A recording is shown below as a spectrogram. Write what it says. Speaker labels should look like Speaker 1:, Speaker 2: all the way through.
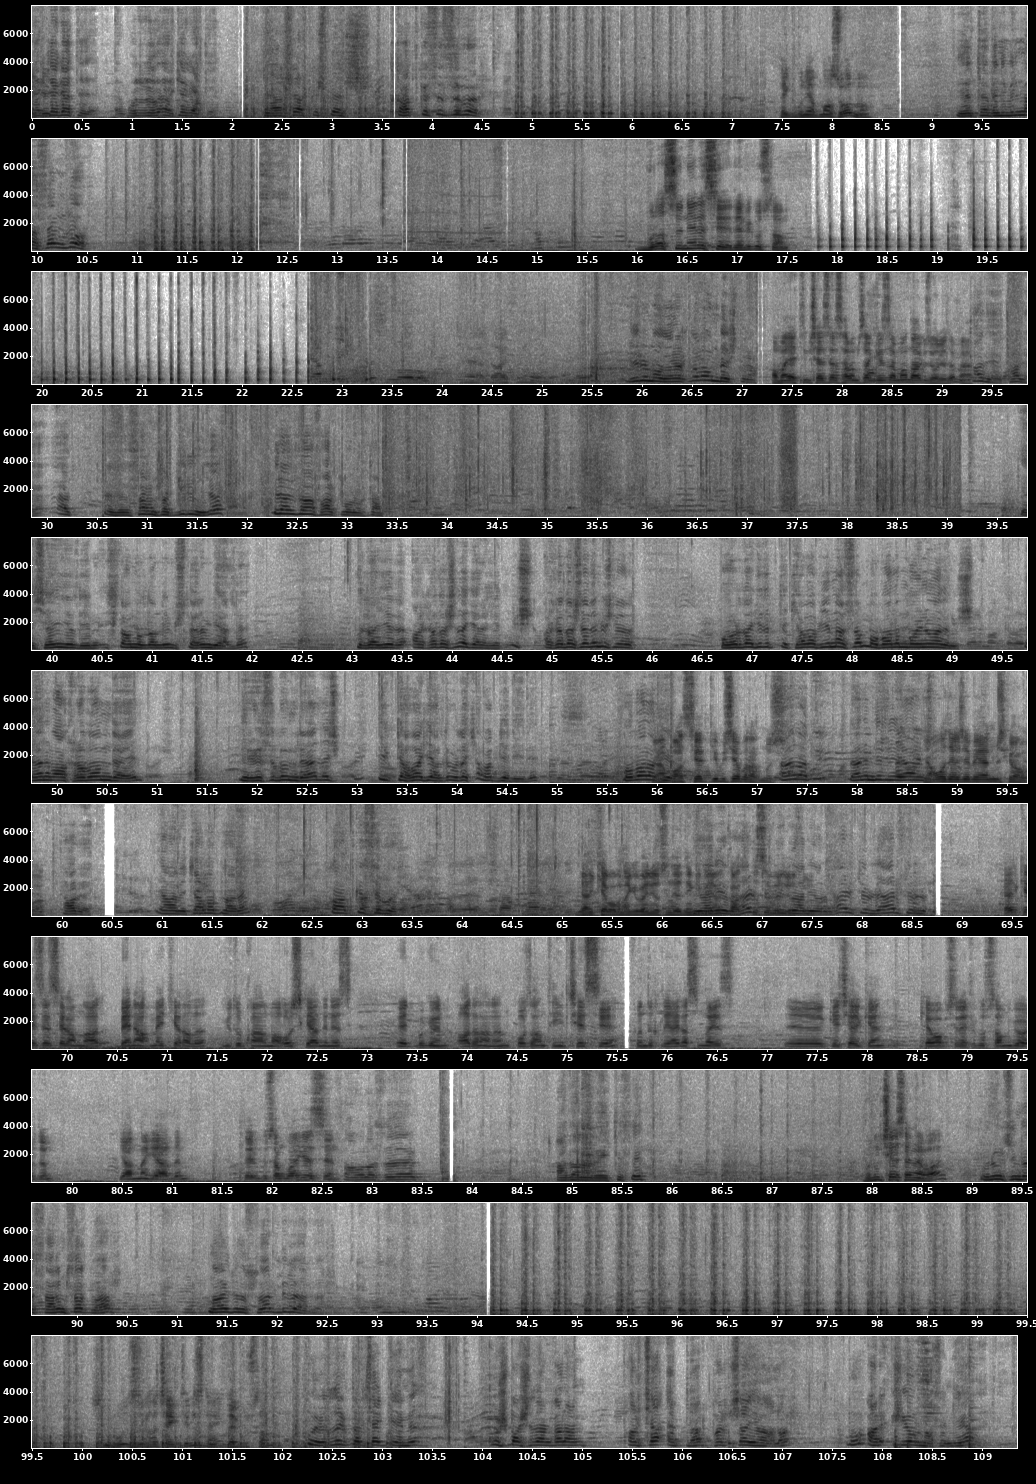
Speaker 1: Erkek eti, kuzu erkek eti. Yaş 65. Katkısı sıfır.
Speaker 2: Peki bunu yapmak zor mu?
Speaker 1: Yöntemini bilmezsen zor.
Speaker 2: Burası neresi Refik Ustam?
Speaker 1: Dürüm olarak da 15 lira.
Speaker 2: Ama etin içerisine sarımsak girdiği zaman daha güzel oluyor değil mi?
Speaker 1: Tabii tabii. Et, e, sarımsak girince biraz daha farklı olur tabii. Geçen yıl diyeyim İstanbul'dan bir müşterim geldi. Burada yedi. Arkadaşı da gelecekmiş. Arkadaş da demiş ki orada gidip de kebap yemezsem babanın boynuna demiş. Benim akrabam değil. Hısımım. Hiç, ilk defa geldi burada kebap yediydi. Babana
Speaker 2: Yani
Speaker 1: diyor.
Speaker 2: vasiyet gibi bir şey bırakmış.
Speaker 1: Evet benim bir yani
Speaker 2: Yani o derece beğenmiş kebabı.
Speaker 1: Tabii. Yani kebapların katkı sıfır.
Speaker 2: Yani kebabına güveniyorsun dediğin gibi yani
Speaker 1: Güveniyorum. Her
Speaker 2: katkısı
Speaker 1: türlü
Speaker 2: veriyorsun.
Speaker 1: güveniyorum. Her türlü, her türlü.
Speaker 2: Herkese selamlar. Ben Ahmet Yaralı. YouTube kanalıma hoş geldiniz. Evet bugün Adana'nın Pozantı ilçesi Fındıklı Yaylası'ndayız. Ee, geçerken kebapçı Refik Ustam'ı gördüm. Yanına geldim. Refik Ustam kolay gelsin.
Speaker 1: Sağ olasın. Adana beytisi.
Speaker 2: Bunun içerisinde ne var?
Speaker 1: Bunun içinde sarımsak var. Maydanoz var, biber var.
Speaker 2: Şimdi bu zırhla çektiğiniz ne Ustam?
Speaker 1: Bu zırhta çektiğimiz kuşbaşıdan kalan parça etler, parça yağlar. Bu şey olmasın diye,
